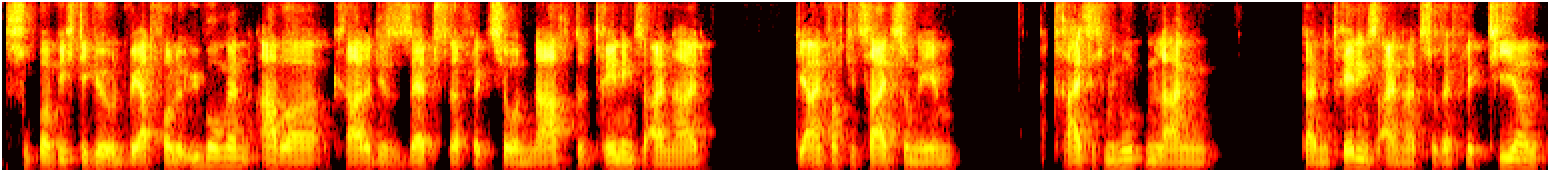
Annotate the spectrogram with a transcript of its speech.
super wichtige und wertvolle Übungen, aber gerade diese Selbstreflexion nach der Trainingseinheit, die einfach die Zeit zu nehmen, 30 Minuten lang deine Trainingseinheit zu reflektieren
